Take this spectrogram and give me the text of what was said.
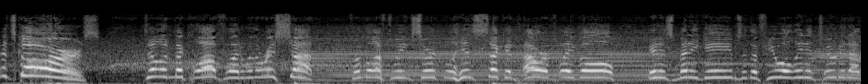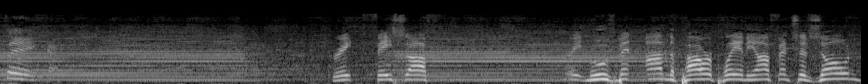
and scores! Dylan McLaughlin with a wrist shot from the left wing circle. His second power play goal in as many games, and the Fuel lead it 2 to nothing. Great face off Great movement on the power play in the offensive zone.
